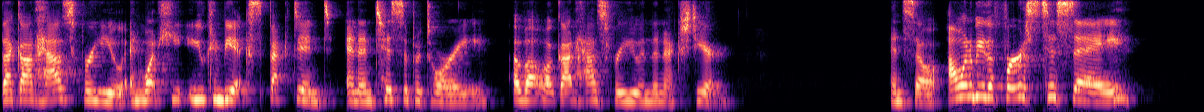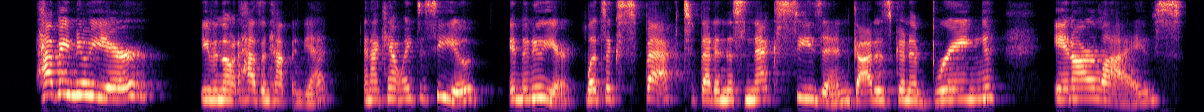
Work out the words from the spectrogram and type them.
that God has for you and what he you can be expectant and anticipatory about what God has for you in the next year. And so I want to be the first to say, Happy New Year, even though it hasn't happened yet. And I can't wait to see you in the new year. Let's expect that in this next season, God is going to bring in our lives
